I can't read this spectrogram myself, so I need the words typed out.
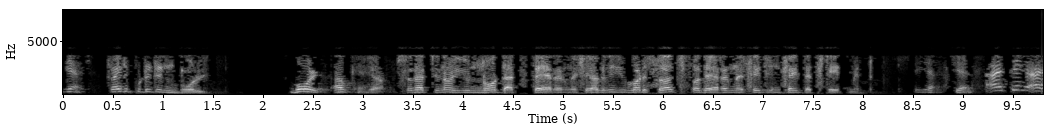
Yes. Try to put it in bold. Bold. Okay. Yeah, so that you know you know that's the error message. Otherwise, you've got to search for the error message inside that statement. Yes. Yes. I think I,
